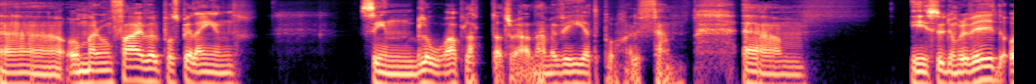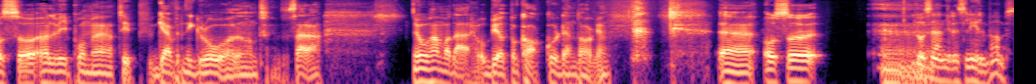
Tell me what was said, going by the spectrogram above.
Uh, och Maroon 5 höll på att spela in sin blåa platta tror jag, den här med V1 på, eller 5. Um, i studion bredvid och så höll vi på med typ Gavin DeGraw eller någonting så här. Jo, han var där och bjöd på kakor den dagen. Eh, och så, eh, Los Angeles Lill-Babs.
